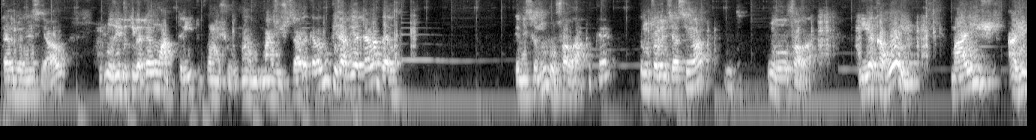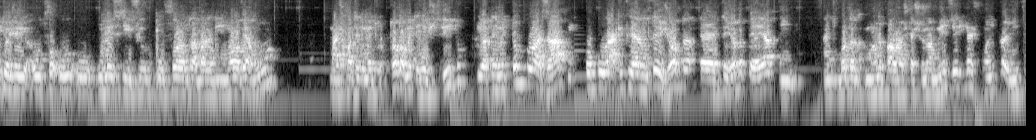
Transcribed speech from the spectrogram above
telepresencial. Inclusive, eu tive até um atrito com a magistrada que ela não quis abrir a tela dela. Eu disse, eu não vou falar porque eu não estou vendo se é a senhora, não vou falar. E acabou aí. Mas a gente hoje, o, o, o Recife, o Fórum trabalha de 9 a 1, mas com atendimento totalmente restrito, e o atendimento todo por WhatsApp, ou por aqui criaram um TJ, é, TJPE atende. A gente bota, manda para lá os questionamentos e eles respondem para a gente.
